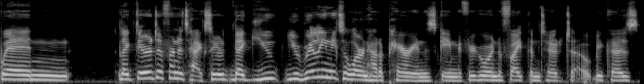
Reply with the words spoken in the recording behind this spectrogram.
when like there are different attacks. There, like you, you really need to learn how to parry in this game if you're going to fight them toe to toe because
